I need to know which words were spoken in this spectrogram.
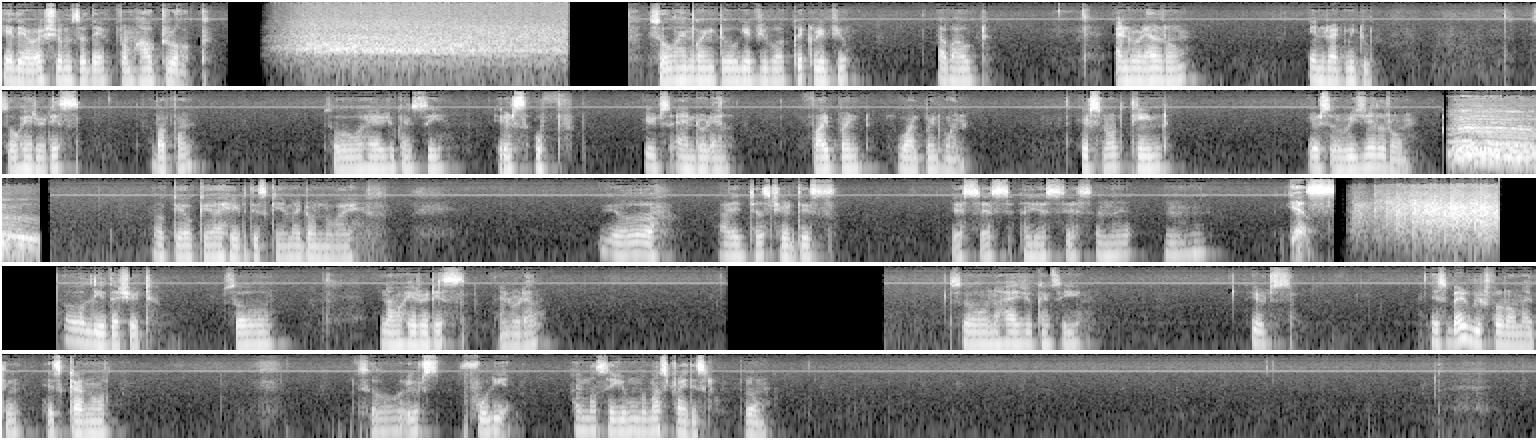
Hey there, Ashram there from How to Rock. So I'm going to give you a quick review about Android L ROM in Redmi 2. So here it is about phone. So here you can see it's of it's Android L 5.1.1. It's not themed. It's original ROM. Okay, okay, I hate this game. I don't know why. Yeah, I just hate this. Yes, yes, yes, yes, and then, mm -hmm. yes. Oh, leave that shit. So now here it is, Android L. So now as you can see, it's it's very beautiful ROM, I think is kernel so it's fully I must say you must try this ROM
